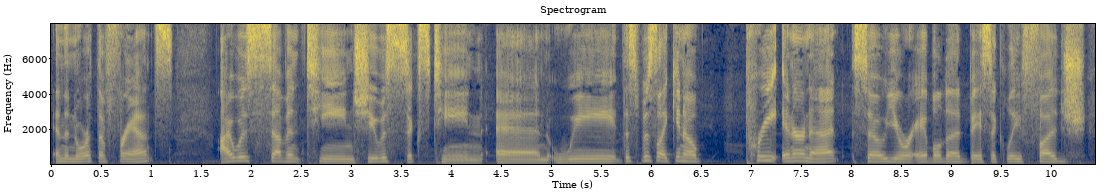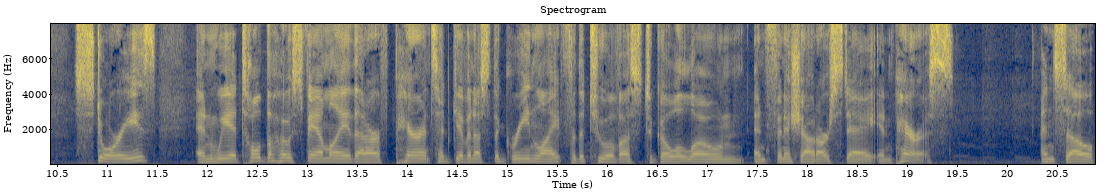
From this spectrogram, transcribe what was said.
in the north of France. I was 17, she was 16, and we. This was like you know pre-internet, so you were able to basically fudge stories. And we had told the host family that our parents had given us the green light for the two of us to go alone and finish out our stay in Paris. And so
